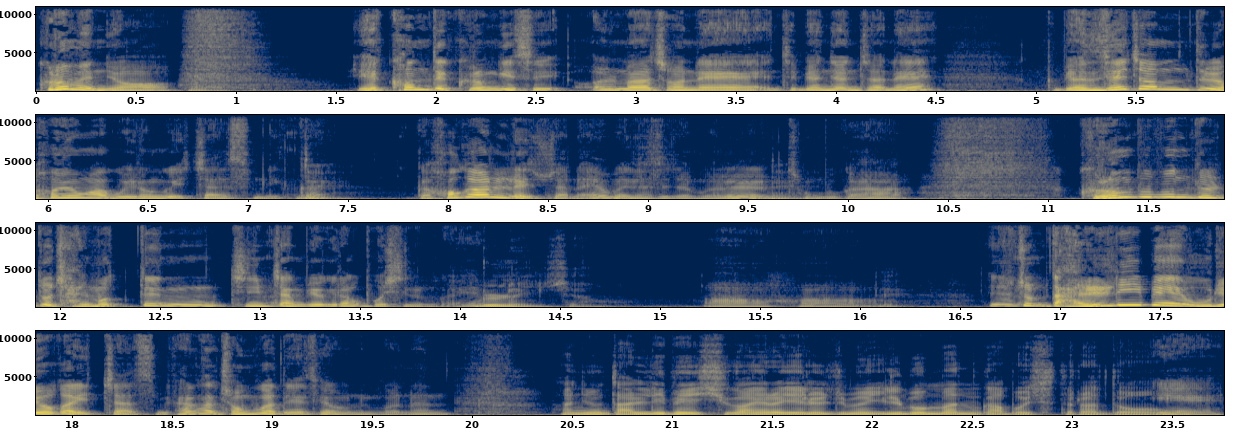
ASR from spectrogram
그러면요. 예컨대 그런 게 있어요. 얼마 전에 이제 몇 년 전에 그 면세점들 허용하고 이런 거 있지 않습니까? 네. 그러니까 허가를 내주잖아요. 면세점을 네. 정부가 그런 부분들도 잘못된 진입 장벽이라고 보시는 거예요. 물론이죠. 어허. 네. 좀 난립의 우려가 있지 않습니까? 항상 정부가 내세우는 거는 아니요 난립의 이슈가 아니라 예를 들면 일본만 가보시더라도 예.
